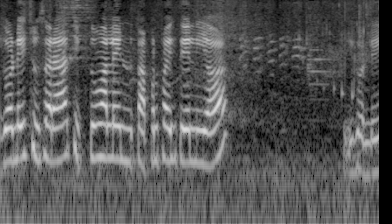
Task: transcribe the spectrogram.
ఇగోండి చూసారా? చిప్తూ వల్ల ఎన్ని తప్పలు పైకి తేలినాయో. ఇగోండి.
